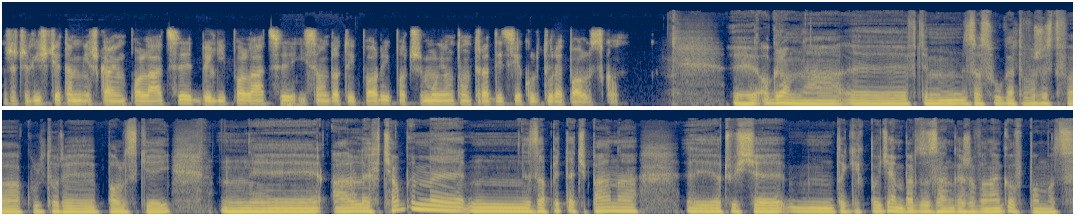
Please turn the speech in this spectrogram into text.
Rzeczywiście tam mieszkają Polacy, byli Polacy i są do tej pory i podtrzymują tą tradycję, kulturę polską. Y, ogromna y, w tym zasługa Towarzystwa Kultury Polskiej, y, ale chciałbym zapytać Pana, oczywiście, tak jak powiedziałem, bardzo zaangażowanego w pomoc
